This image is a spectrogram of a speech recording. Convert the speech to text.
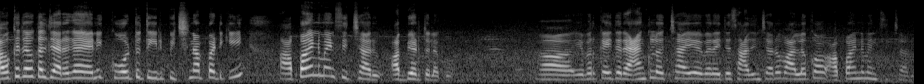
అవకతవకలు జరిగాయని కోర్టు తీర్పిచ్చినప్పటికీ అపాయింట్మెంట్స్ ఇచ్చారు అభ్యర్థులకు. ఎవరికైతే ర్యాంకులు వచ్చాయో ఎవరైతే సాధించారో వాళ్ళకు అపాయింట్మెంట్స్ ఇచ్చారు.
